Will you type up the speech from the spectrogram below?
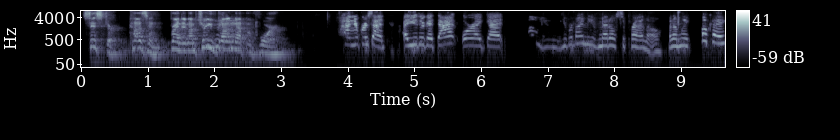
sister, cousin, friend. And I'm sure you've gotten that before. 100%. I either get that or I get, oh, you, you remind me of Meadow Soprano. And I'm like, okay.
